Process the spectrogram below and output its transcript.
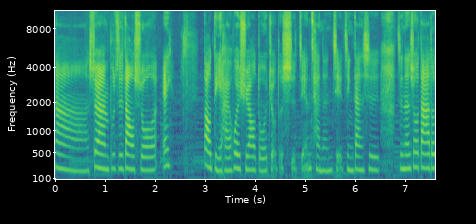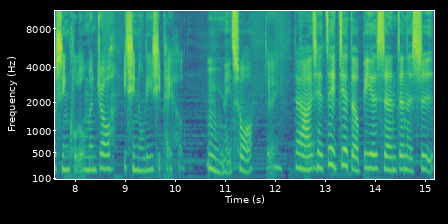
那虽然不知道说，哎。到底还会需要多久的时间才能解禁？但是只能说大家都辛苦了，我们就一起努力，一起配合。嗯，没错，对对啊，而且这一届的毕业生真的是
